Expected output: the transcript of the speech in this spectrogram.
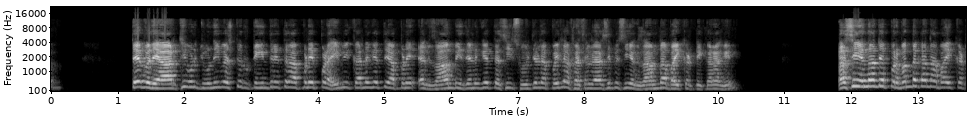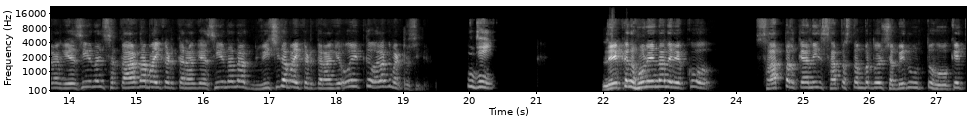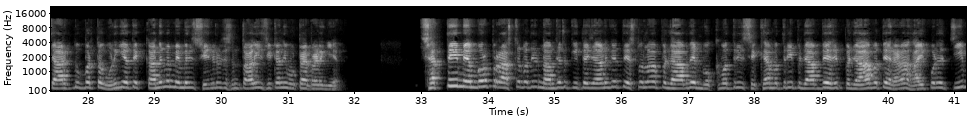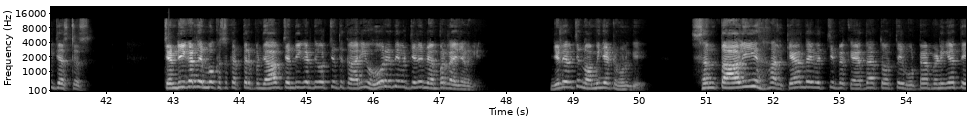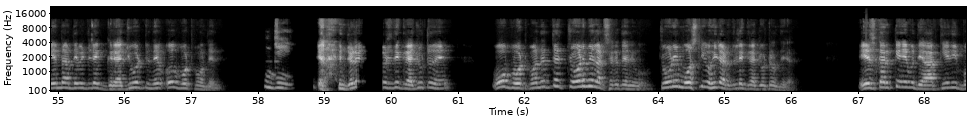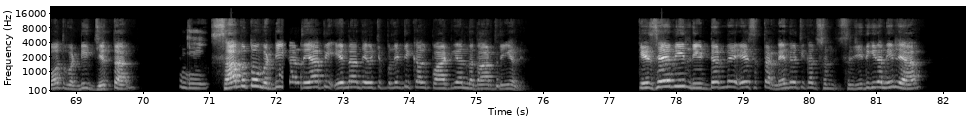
ਤੇ ਵਿਦਿਆਰਥੀ ਹੁਣ ਯੂਨੀਵਰਸਿਟੀ ਰੂਟੀਨ ਦੇ ਤਰ੍ਹਾਂ ਆਪਣੇ ਪੜ੍ਹਾਈ ਵੀ ਕਰਨਗੇ ਤੇ ਆਪਣੇ ਐਗਜ਼ਾਮ ਵੀ ਦੇਣਗੇ ਤੇ ਅਸੀਂ ਸੋਚਦੇ ਪਹਿਲਾ ਫੈਸਲਾ ਲਿਆ ਸੀ ਵੀ ਅਸੀਂ ਐਗਜ਼ਾਮ ਦਾ ਬਾਈਕਾਟ ਹੀ ਕਰਾਂਗੇ। ਅਸੀਂ ਇਹਨਾਂ ਦੇ ਪ੍ਰਬੰਧਕਾਂ ਦਾ ਬਾਈਕਾਟ ਕਰਾਂਗੇ, ਅਸੀਂ ਇਹਨਾਂ ਦੀ ਸਰਕਾਰ ਦਾ ਬਾਈਕਾਟ ਕਰਾਂਗੇ, ਅਸੀਂ ਇਹਨਾਂ ਦਾ ਵੀਸੀ ਦਾ ਬਾਈਕਾਟ ਕਰਾਂਗੇ, ਉਹ ਇੱਕ ਅਲੱਗ ਮੈਟਰ ਸੀ ਜੀ। ਲੇਕਿਨ ਹੁਣ ਇਹਨਾਂ ਨੇ ਵੇਖੋ 7 ਹਲਕਿਆਂ ਲਈ 7 ਸਤੰਬਰ 2026 ਨੂੰ ਤੋਂ ਹੋ ਕੇ 4 ਅਕਤੂਬਰ ਤੋਂ ਹੋਣਗੀਆਂ ਤੇ 91 ਮੈਂਬਰੀ ਸੈਨੇਟ ਵਿੱਚ 47 ਸੀਟਾਂ ਦੀ ਵੋਟਾਂ ਪੈਣਗੀਆਂ। 36 ਮੈਂਬਰ ਉਪ ਰਾਸ਼ਟਰਪਤੀ ਨਾਮਜ਼ਦ ਕੀਤੇ ਜਾਣਗੇ ਤੇ ਇਸ ਤੋਂ ਇਲਾਵਾ ਪੰਜਾਬ ਦੇ ਮੁੱਖ ਮੰਤਰੀ, ਸਿੱਖਿਆ ਮੰਤਰੀ, ਪੰਜਾਬ ਦੇ ਪੰਜਾਬ ਅਤੇ ਹਰਿਆਣਾ ਹਾਈ ਕੋਰਟ ਦੇ ਚੀਫ ਜਸਟਿਸ, ਚੰਡੀਗੜ੍ਹ ਦੇ ਮੁੱਖ ਸਕੱਤਰ, ਪੰਜਾਬ, ਚੰਡੀਗੜ੍ਹ ਦੇ ਉੱਚ ਅਧਿਕਾਰੀ, ਹੋਰ ਇਹਦੇ ਵਿੱਚ ਜਿਹੜੇ ਮੈਂਬਰ ਲਏ ਜਾਣਗੇ। ਜਿਹਦੇ ਵਿੱਚ ਨੋਮੀਨੇਟ ਹੋਣਗੇ। 47 ਹਲਕਿਆਂ ਦੇ ਵਿੱਚ ਬਕਾਇਦਾ ਤੌਰ ਤੇ ਵੋਟਾਂ ਪੈਣਗੀਆਂ ਤੇ ਇਹਨਾਂ ਦੇ ਵਿੱਚ ਜਿਹੜੇ ਗ੍ਰੈਜੂਏਟ ਨੇ ਉਹ ਵੋਟ ਪਾਉਂਦੇ ਨੇ। ਜੀ। ਜਿਹੜੇ ਕੁਝ ਦੇ ਗ੍ਰੈਜੂਏਟ ਨੇ ਉਹ ਵੋਟ ਪਾਉਂਦੇ ਤੇ ਚੋਣ ਵੀ ਲੜ ਸਕਦੇ ਨੇ ਉਹ। ਚੋਣ ਹੀ ਮੋਸਟਲੀ ਉਹੀ ਲੜਦੇ ਜਿਹੜੇ ਗ੍ਰੈਜੂਏਟ ਹੁੰਦੇ ਆ। ਇਸ ਕਰਕੇ ਇਹ ਵਿਦਿਆਰਥੀਆਂ ਦੀ ਬਹੁਤ ਵੱਡੀ ਜਿੱਤ ਆ। ਜੀ। ਸਭ ਤੋਂ ਵੱਡੀ ਗੱਲ ਇਹ ਆ ਵੀ ਇਹਨਾਂ ਦੇ ਵਿੱਚ ਪੋਲੀਟੀਕਲ ਪਾਰਟੀਆਂ ਨਦਾਰਦ ਰਹੀਆਂ ਨੇ। ਕਿਸੇ ਵੀ ਲੀਡਰ ਨੇ ਇਸ ਧਰਨੇ ਦੇ ਵਿੱਚ ਕਦ ਸੰਜੀਦਗੀ ਦਾ ਨਹੀਂ ਲਿਆ।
